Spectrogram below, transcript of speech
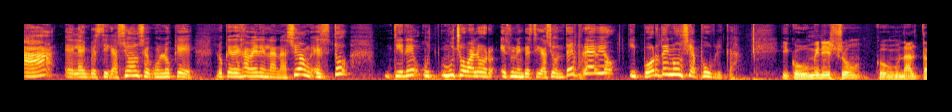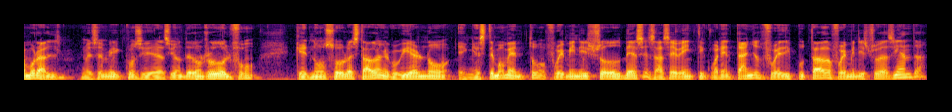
a eh, la investigación, según lo que, lo que deja ver en la Nación. Esto tiene mucho valor, es una investigación de previo y por denuncia pública. Y con un ministro con una alta moral, esa es mi consideración de don Rodolfo, que no solo ha estado en el gobierno en este momento, fue ministro dos veces, hace 20 y 40 años, fue diputado, fue ministro de Hacienda,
